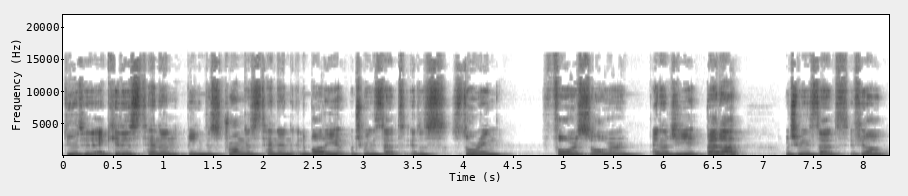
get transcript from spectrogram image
due to the Achilles tendon being the strongest tendon in the body, which means that it is storing force or energy better, which means that if you're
